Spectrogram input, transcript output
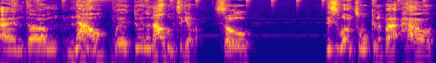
and um, now we're doing an album together. So this is what I'm talking about, how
